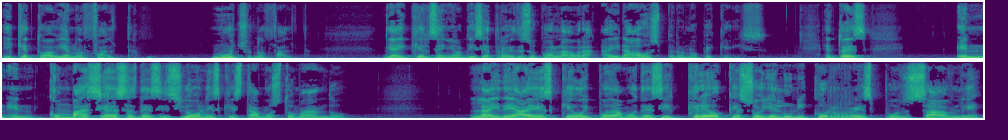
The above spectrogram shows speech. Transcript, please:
y que todavía nos falta. Mucho nos falta. De ahí que el Señor dice a través de su palabra, airaos, pero no pequéis. Entonces, con base a esas decisiones que estamos tomando, la idea es que hoy podamos decir, creo que soy el único responsable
